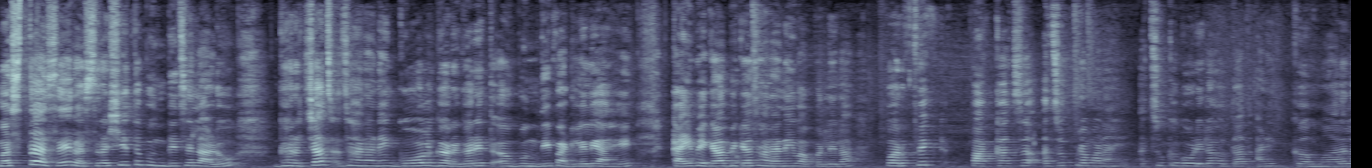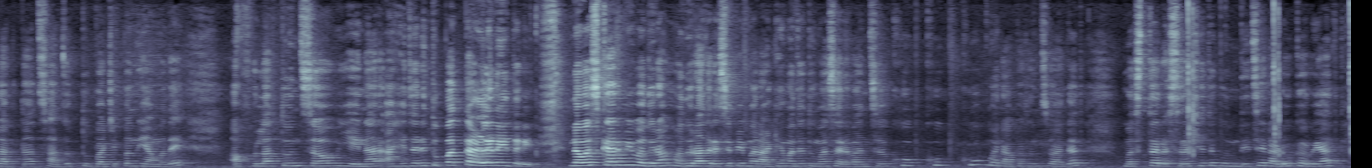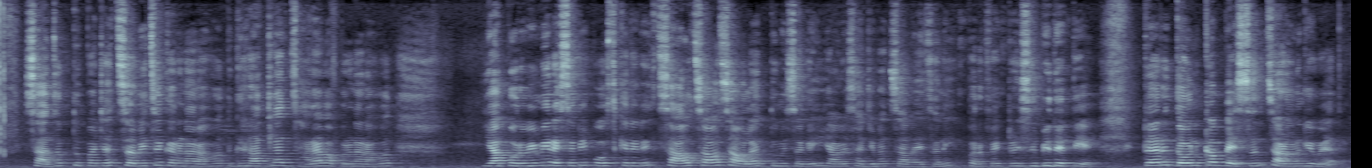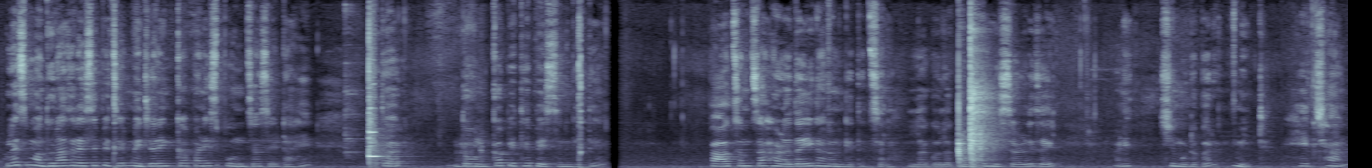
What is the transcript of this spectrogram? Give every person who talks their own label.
Speaker 1: मस्त असे रसरशीत बुंदीचे लाडू. घरच्याच झाराने गोल गरगरीत बुंदी पाडलेली आहे. काही वेगळा वेगळ्या झाराने वापरलेला. परफेक्ट पाकाचं अचूक प्रमाण आहे. अचूक गोडीला होतात आणि कमाल लागतात. साजूक तुपाची पण यामध्ये अफलातून चव येणार आहे जरी तुपात तळले नाही तरी. नमस्कार मी मधुरा. मधुरात रेसिपी मराठीमध्ये तुम्हा सर्वांचं खूप खूप खूप मनापासून स्वागत. मस्त रसरशीत बुंदीचे लाडू करूयात. साजूक तुपाच्या चवीचे करणार आहोत. घरातल्या झाऱ्या वापरणार आहोत. यापूर्वी मी रेसिपी पोस्ट केलेली. चाव चाव चावलात तुम्ही सगळे. यावेळेस अजिबात चावायचं नाही. परफेक्ट रेसिपी देते तर दोन कप बेसन चाळून घेऊयात. प्लस मधुराज रेसिपीचे मेजरिंग कप आणि स्पूनचा सेट आहे. तर दोन कप इथे बेसन घेते. पाव चमचा हळदही घालून घेते. चला लगोलग मस्त मिसळली जाईल. आणि चिमुटभर मीठ. हे छान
